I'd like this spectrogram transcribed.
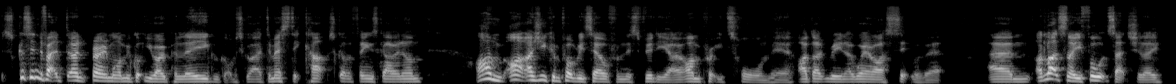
Because in fact, don't bear in mind we've got Europa League, we've got obviously got our domestic cups, got other things going on. I'm I, as you can probably tell from this video, I'm pretty torn here. I don't really know where I sit with it. Um, I'd like to know your thoughts actually.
